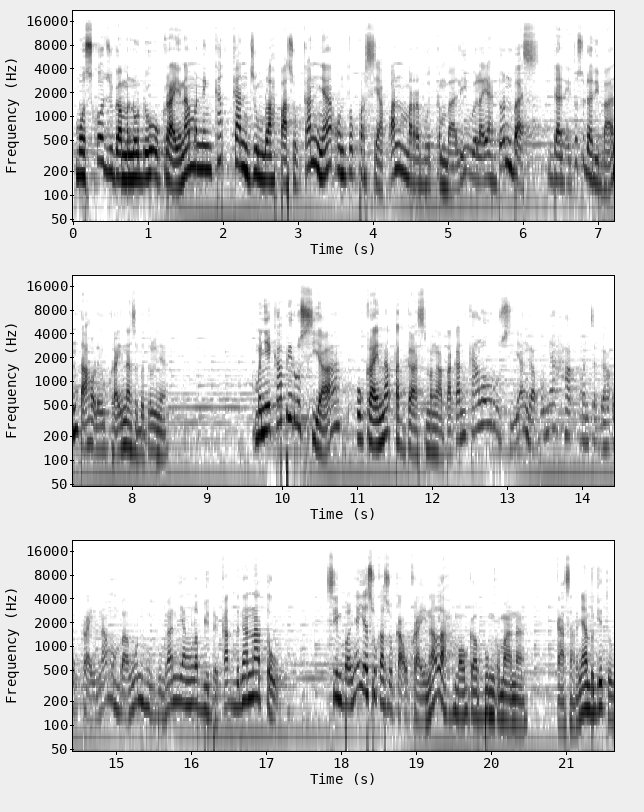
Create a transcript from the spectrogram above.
Moskow juga menuduh Ukraina meningkatkan jumlah pasukannya untuk persiapan merebut kembali wilayah Donbas, dan itu sudah dibantah oleh Ukraina sebetulnya. Menyikapi Rusia, Ukraina tegas mengatakan kalau Rusia nggak punya hak mencegah Ukraina membangun hubungan yang lebih dekat dengan NATO Simpelnya ya suka-suka Ukraina lah mau gabung ke mana. Kasarnya begitu.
